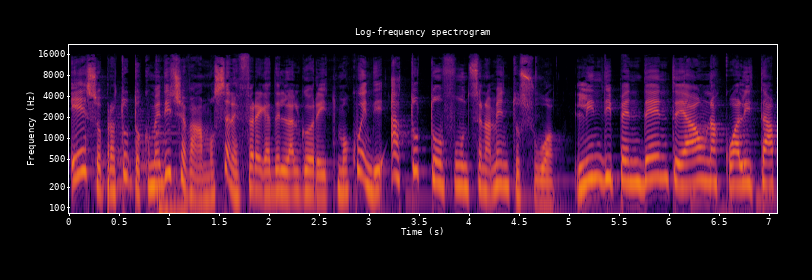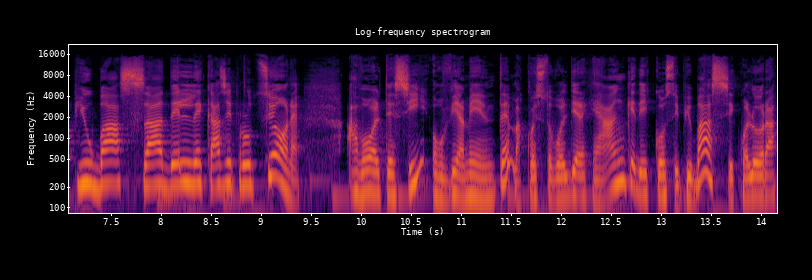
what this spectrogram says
e soprattutto, come dicevamo, se ne frega dell'algoritmo, quindi ha tutto un funzionamento suo. L'indipendente ha una qualità più bassa delle case di produzione. A volte sì, ovviamente, ma questo vuol dire che ha anche dei costi più bassi qualora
